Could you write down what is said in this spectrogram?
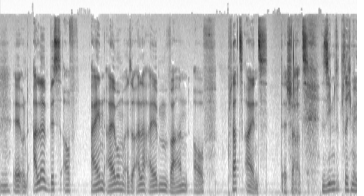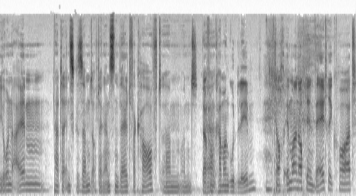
mhm. äh, und alle bis auf ein Album, also alle Alben waren auf Platz 1 der Charts. 77 Millionen Alben hat er insgesamt auf der ganzen Welt verkauft ähm, und davon kann man gut leben. Hält auch immer noch den Weltrekord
